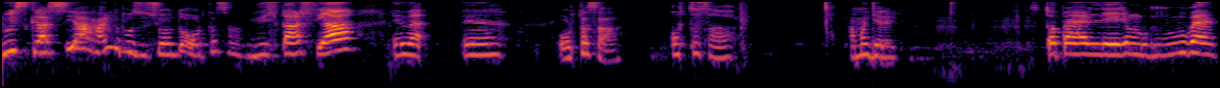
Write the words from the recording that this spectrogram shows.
Luis Garcia hangi pozisyonda? Orta saha. mı? Luis Garcia ve e, Orta saha. orta saha. Ama gerek. Stoperlerim Ruben.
